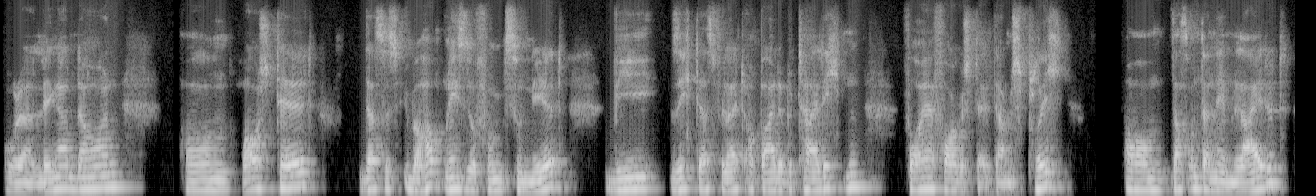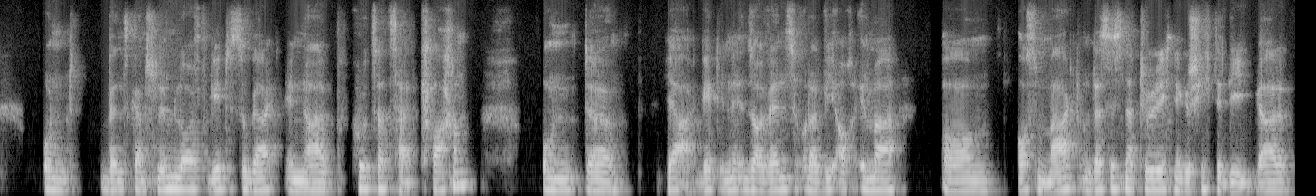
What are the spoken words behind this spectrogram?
oder länger dauern, ähm, dass es überhaupt nicht so funktioniert, wie sich das vielleicht auch beide Beteiligten vorher vorgestellt haben. Sprich, ähm, das Unternehmen leidet und wenn es ganz schlimm läuft, geht es sogar innerhalb kurzer Zeit krachen und äh, ja, geht in eine Insolvenz oder wie auch immer ähm, aus dem Markt. Und das ist natürlich eine Geschichte, die gerade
